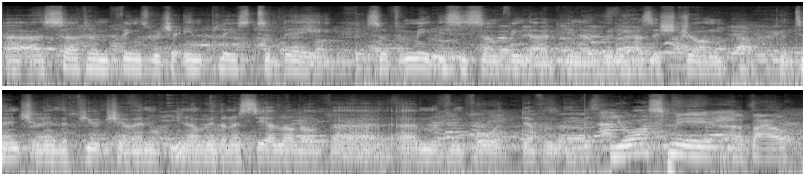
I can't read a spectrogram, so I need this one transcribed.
uh, certain things which are in place today. So for me, this is something that you know really has a strong potential in the future, and you know we're going to see a lot of uh, uh, moving forward, definitely. You asked me about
